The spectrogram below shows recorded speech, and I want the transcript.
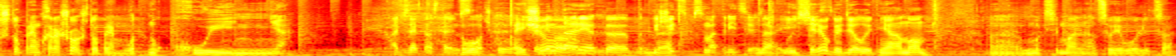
что прям хорошо, что прям вот, ну, хуйня. Обязательно оставим Вот. ссылочку А в еще, комментариях. э, да. Подпишитесь, посмотрите. Да, и Серега делает не анон максимально от своего лица.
